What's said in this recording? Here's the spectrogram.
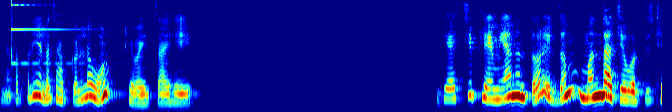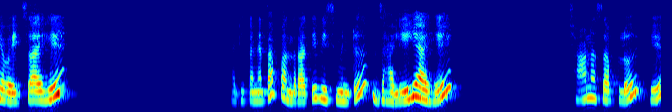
आणि आता आपण याला झाकण लावून ठेवायचं आहे. गॅसची फ्लेम यानंतर एकदम मंद आचेवरतीच ठेवायचं आहे. या ठिकाणी आता पंधरा ते वीस मिनटं झालेली आहेत. छान असं आपलं हे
